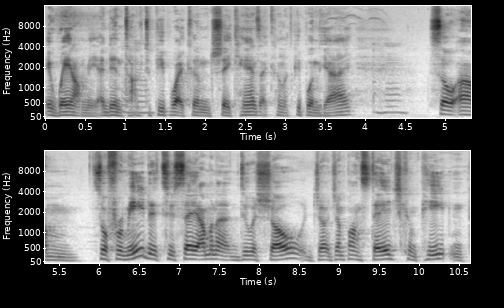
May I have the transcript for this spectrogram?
it weighed on me. I didn't talk to people. I couldn't shake hands. I couldn't look people in the eye. So um so for me to, to say I'm gonna do a show, ju- jump on stage, compete, and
